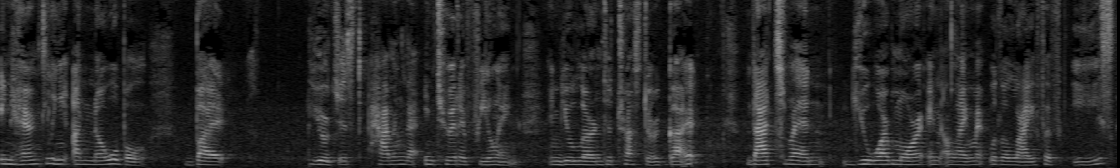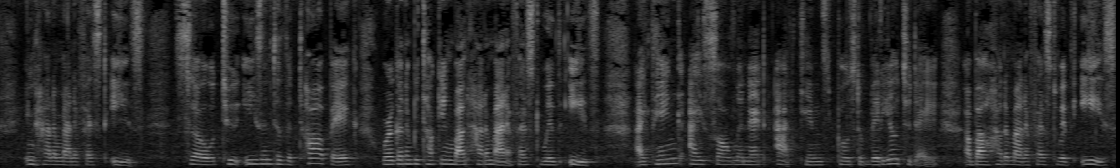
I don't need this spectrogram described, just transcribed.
inherently unknowable but you're just having that intuitive feeling and you learn to trust your gut, that's when you are more in alignment with a life of ease in how to manifest ease. So, to ease into the topic, we're going to be talking about how to manifest with ease. I think I saw Lynette Atkins post a video today about how to manifest with ease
